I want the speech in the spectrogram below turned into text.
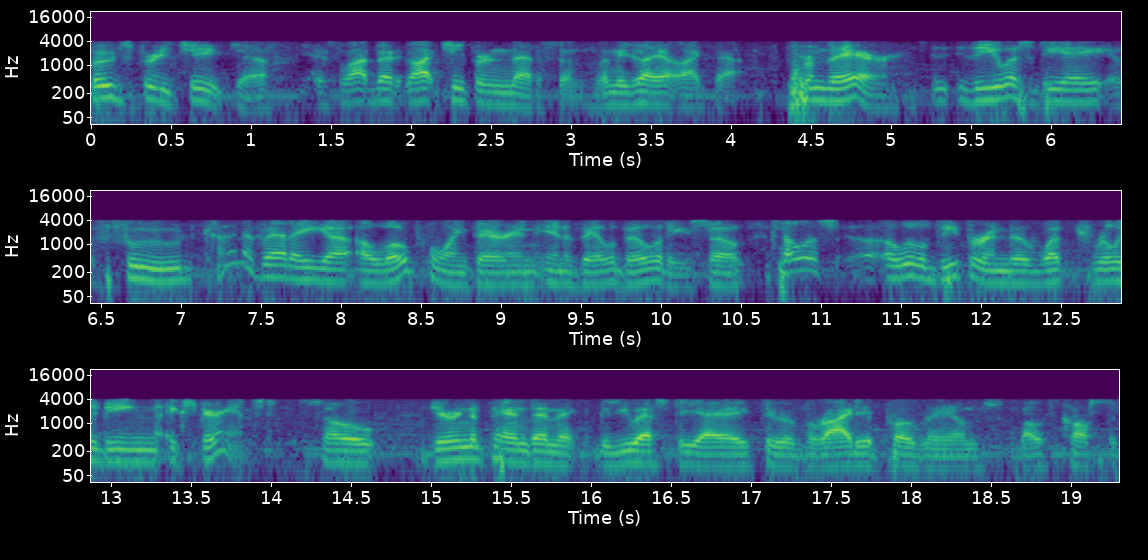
food's pretty cheap, Jeff. It's a lot better, a lot cheaper than medicine. Let me say it like that. From there, the USDA food kind of at a, uh, a low point there in, in availability. So tell us a little deeper into what's really being experienced. So during the pandemic, the USDA, through a variety of programs, both across the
